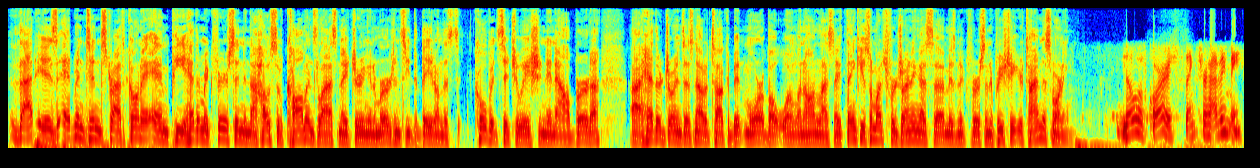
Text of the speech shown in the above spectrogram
That is Edmonton Strathcona MP Heather McPherson in the House of Commons last night during an emergency debate on the COVID situation in Alberta. Uh, Heather joins us now to talk a bit more about what went on last night. Thank you so much for joining us, uh, Ms. McPherson. Appreciate your time this morning. No, of course. Thanks for having me.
